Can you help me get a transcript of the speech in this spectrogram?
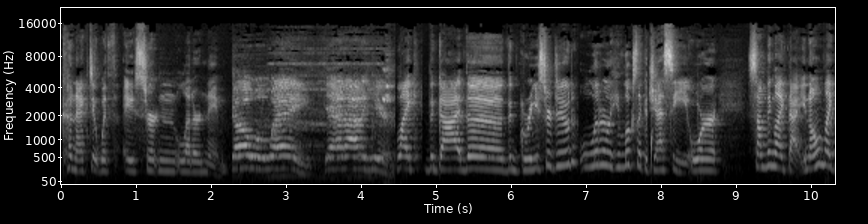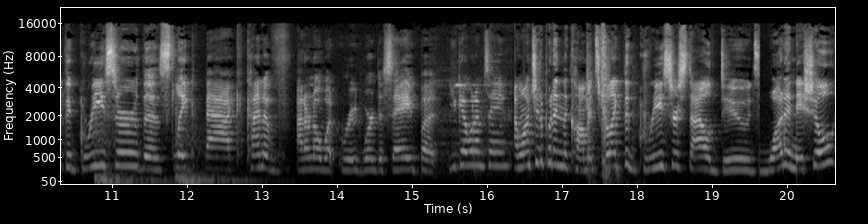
connect it with a certain letter name. Go away. Get out of here. Like the guy, the the greaser dude, literally he looks like a Jesse or something like that, you know? Like the greaser, the slick back, kind of, I don't know what rude word to say, but you get what I'm saying? I want you to put in the comments for like the greaser style dudes, what initial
